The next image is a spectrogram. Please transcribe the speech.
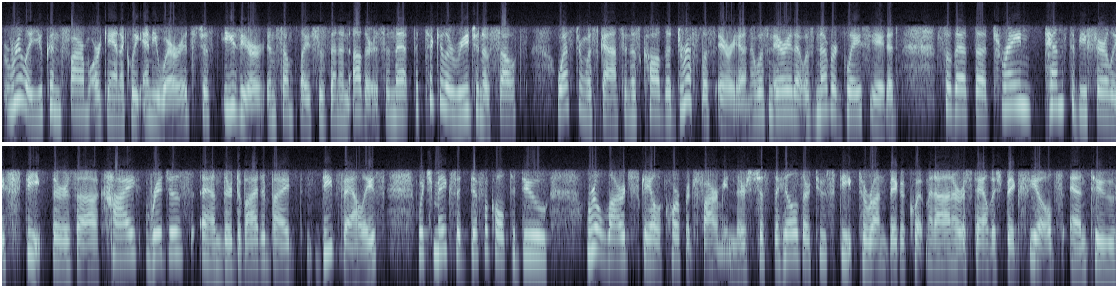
really you can farm organically anywhere. It's just easier in some places than in others. And that particular region of South western Wisconsin is called the driftless area, and it was an area that was never glaciated, so that the terrain tends to be fairly steep. There's uh, high ridges, and they're divided by deep valleys, which makes it difficult to do real large scale corporate farming. There's just the hills are too steep to run big equipment on or establish big fields, and to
